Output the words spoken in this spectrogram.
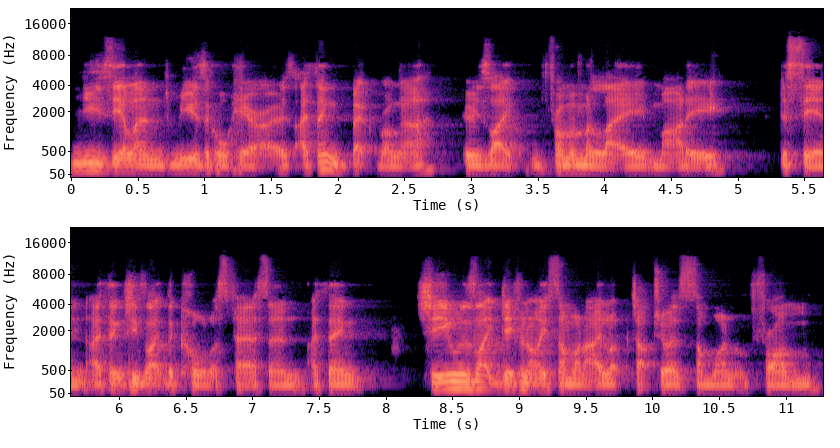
New Zealand musical heroes, I think Bic Runga, who's like from a Malay Māori descent. I think she's like the coolest person. I think she was like definitely someone I looked up to as someone from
